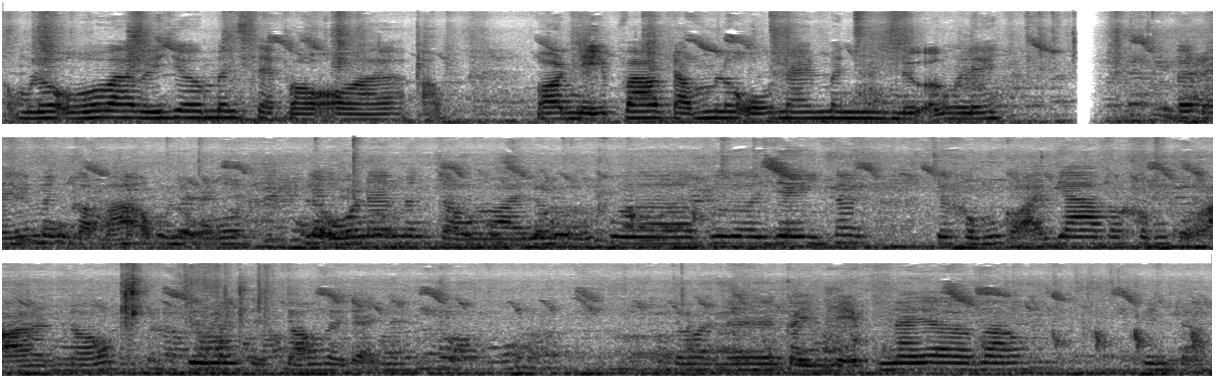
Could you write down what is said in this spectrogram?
Ống lỗ và bây giờ mình sẽ bỏ bỏ nếp vào trong lỗ này mình nướng lên và đấy mình có ba ống lỗ lỗ này mình chọn loại lỗ vừa vừa dày thôi chứ không có da và không có nó. Chứ mình sẽ cho về cái này. Cho này cái nếp này à, vào bên trong.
